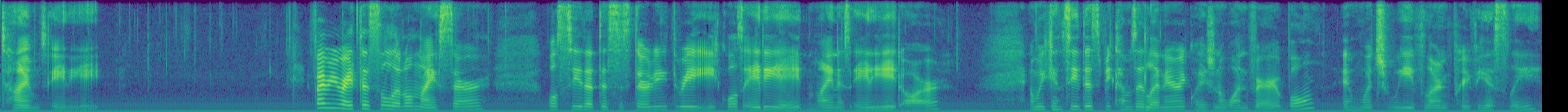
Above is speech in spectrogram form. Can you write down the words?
times 88. If I rewrite this a little nicer, we'll see that this is 33 equals 88 minus 88r. And we can see this becomes a linear equation of one variable, in which we've learned previously.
